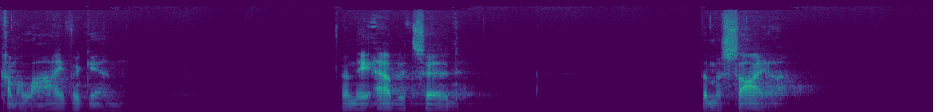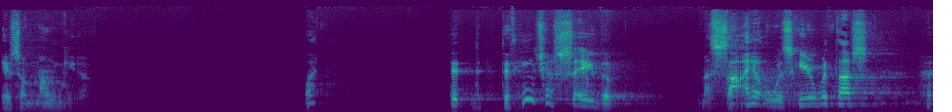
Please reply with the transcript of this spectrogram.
come alive again. And the abbot said, The Messiah is among you. What? Did, did he just say the Messiah was here with us?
